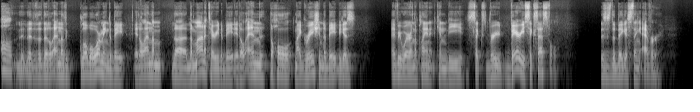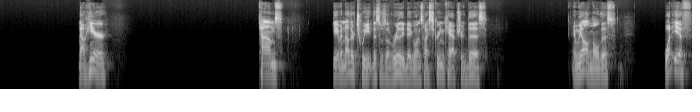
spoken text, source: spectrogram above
oh that'll end of the global warming debate. It'll end the, the the monetary debate. It'll end the whole migration debate because everywhere on the planet can be very very successful. This is the biggest thing ever. Now, here, Tom's gave another tweet. This was a really big one, so I screen captured this. And we all know this. What if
